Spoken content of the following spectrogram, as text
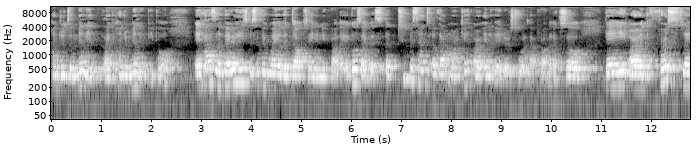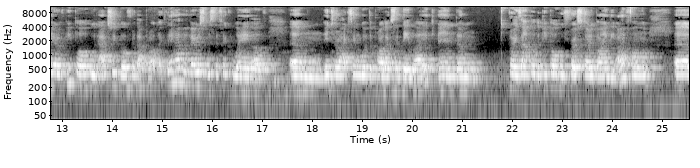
hundreds of million, like 100 million people, it has a very specific way of adopting a new product. It goes like this: two percent of that market are innovators towards that product. So they are the first layer of people who would actually go for that product. They have a very specific way of um, interacting with the products that they like. And um, for example, the people who first started buying the iPhone uh,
